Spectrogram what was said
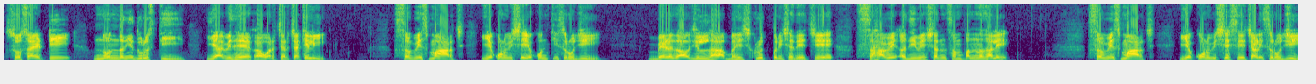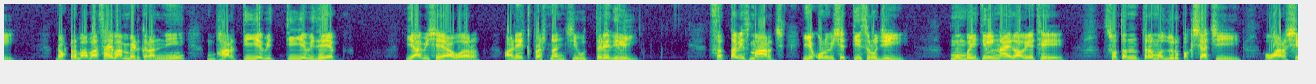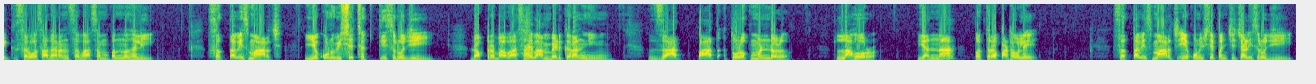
सोसायटी नोंदणी दुरुस्ती या विधेयकावर चर्चा केली. सव्वीस मार्च एकोणवीसशे एकोणतीस रोजी बेळगाव जिल्हा बहिष्कृत परिषदेचे सहावे अधिवेशन संपन्न झाले. सव्वीस मार्च एकोणवीसशे सेहेचाळीस रोजी डॉक्टर बाबासाहेब आंबेडकरांनी भारतीय वित्तीय विधेयक या विषयावर अनेक प्रश्नांची उत्तरे दिली. सत्तावीस मार्च एकोणवीसशे तीस रोजी मुंबईतील नायगाव येथे स्वतंत्र मजूर पक्षाची वार्षिक सर्वसाधारण सभा संपन्न झाली. सत्तावीस मार्च एकोणवीसशे छत्तीस रोजी डॉक्टर बाबासाहेब आंबेडकरांनी जात पात तोळक मंडळ लाहोर यांना पत्र पाठवले. सत्तावीस मार्च एकोणीसशे पंचेचाळीस रोजी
